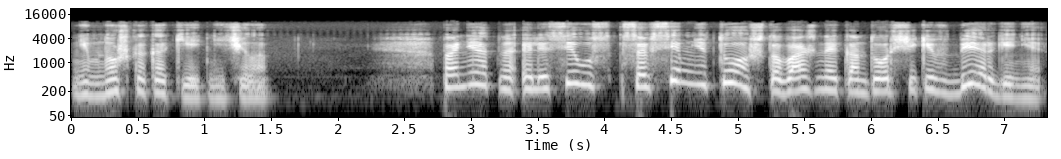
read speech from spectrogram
немножко кокетничала. Понятно, Элисеус совсем не то, что важные конторщики в Бергене,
